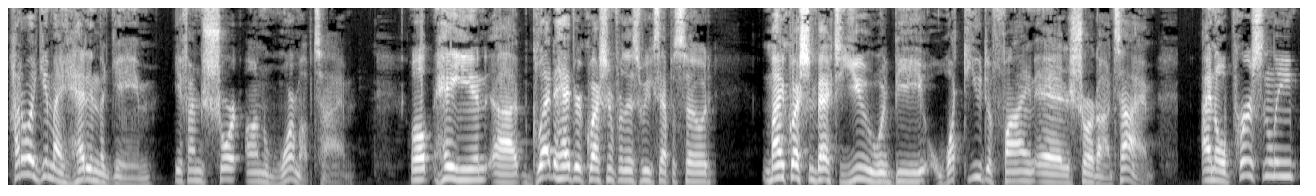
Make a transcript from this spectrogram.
How do I get my head in the game if I'm short on warm up time? Well, hey Ian, uh, glad to have your question for this week's episode. My question back to you would be what do you define as short on time? I know personally,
